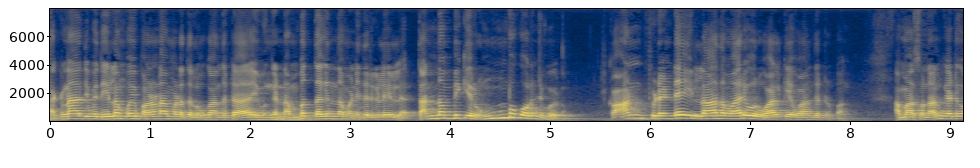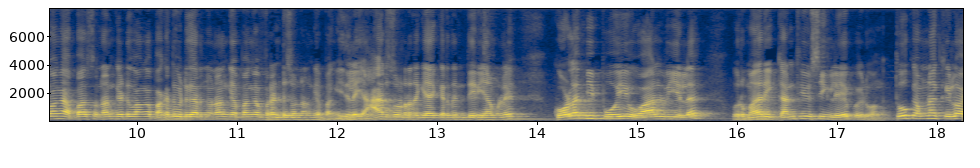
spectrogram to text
லக்னாதிபதியெல்லாம் போய் பன்னெண்டாம் இடத்துல உட்காந்துட்டா இவங்க நம்ப தகுந்த மனிதர்களே இல்லை. தன்னம்பிக்கை ரொம்ப குறைஞ்சி போயிடும். கான்ஃபிடென்ட்டே இல்லாத மாதிரி ஒரு வாழ்க்கையை வாழ்ந்துட்டு இருப்பாங்க. அம்மா சொன்னாலும் கேட்டுக்குவாங்க அப்பா சொன்னாலும் கேட்டுக்குவாங்க பக்கத்து வீட்டுக்காரன் சொன்னாலும் கேட்பாங்க ஃப்ரெண்டு சொன்னாலும் கேட்பாங்க. இதில் யார் சொல்கிறத கேட்குறதுன்னு தெரியாமலே குழம்பி போய் வாழ்வியலை ஒரு மாதிரி கன்ஃபியூசிங்லேயே போயிடுவாங்க. தூக்கம்னா கிலோ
